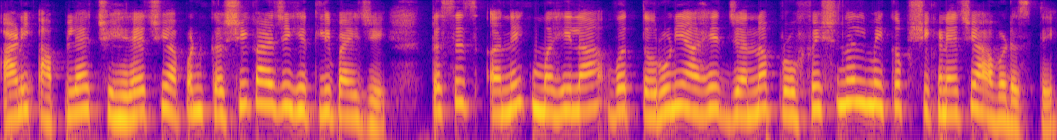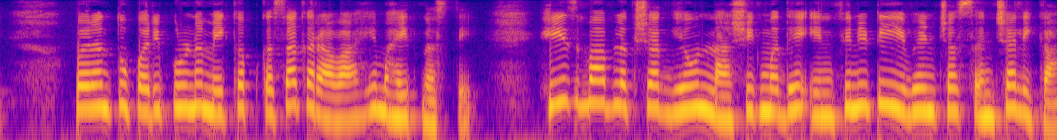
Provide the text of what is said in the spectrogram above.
आणि आपल्या चेहऱ्याची आपण कशी काळजी घेतली पाहिजे तसेच अनेक महिला व तरुणी आहेत ज्यांना प्रोफेशनल मेकअप शिकण्याची आवड असते. परंतु परिपूर्ण मेकअप कसा करावा हे माहीत नसते. हीच बाब लक्षात घेऊन नाशिकमध्ये इन्फिनिटी इव्हेंटच्या संचालिका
